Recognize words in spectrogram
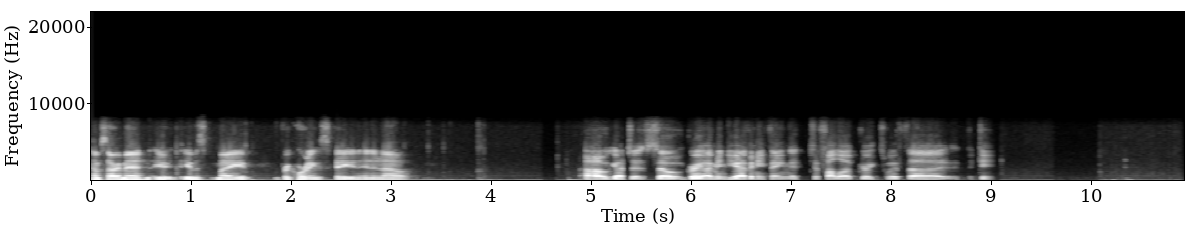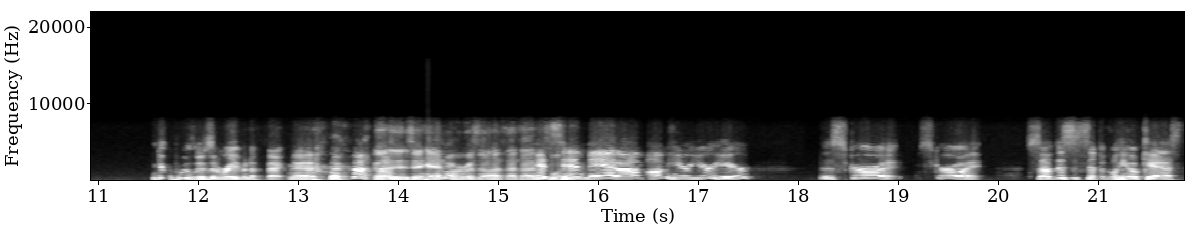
I'm sorry, man. It, it was my recording's fading in and out. Oh, gotcha. So, Greg, I mean, do you have anything that, to follow up, Griggs, with uh, the? We're losing Raven effect, man. well, is it him or is it us? I thought it's him, man. I'm I'm here. You're here. Screw it. Screw it. So this is typical heel cast.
